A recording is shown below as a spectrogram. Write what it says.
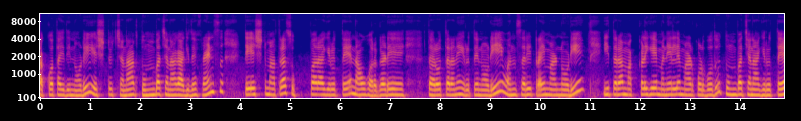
ತಕ್ಕೋತಾ ಇದ್ದೀನಿ ನೋಡಿ ಎಷ್ಟು ಚೆನ್ನಾಗಿ, ತುಂಬ ಚೆನ್ನಾಗಾಗಿದೆ ಫ್ರೆಂಡ್ಸ್. ಟೇಸ್ಟ್ ಮಾತ್ರ ಸೂಪರಾಗಿರುತ್ತೆ ನಾವು ಹೊರಗಡೆ ತರೋ ಥರನೇ ಇರುತ್ತೆ ನೋಡಿ. ಒಂದು ಸರಿ ಟ್ರೈ ಮಾಡಿ ನೋಡಿ. ಈ ಥರ ಮಕ್ಕಳಿಗೆ ಮನೆಯಲ್ಲೇ ಮಾಡಿಕೊಡ್ಬೋದು. ತುಂಬ ಚೆನ್ನಾಗಿರುತ್ತೆ.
